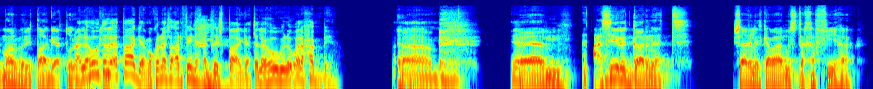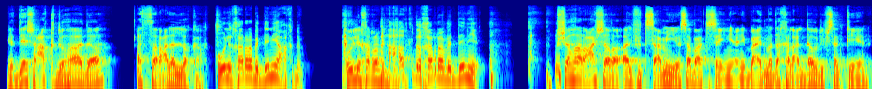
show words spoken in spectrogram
ماربري طاقع طول هلا هو. طلع طاقع ما كناش عارفين إحنا قديش طاقع طلع هو ولا حبة. أم، أم، ع سيرة جارنيت شغلة كمان مستخف فيها. قديش عقده هذا أثر على ال lockout هو اللي خرب الدنيا عقده. هو اللي خرب الدنيا. عقده خرب الدنيا. بشهر 10 1997 يعني بعد ما دخل على الدوري بسنتين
